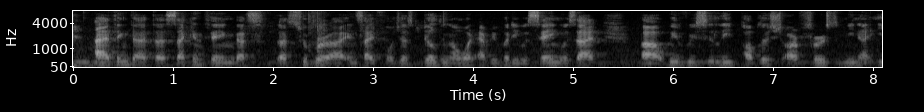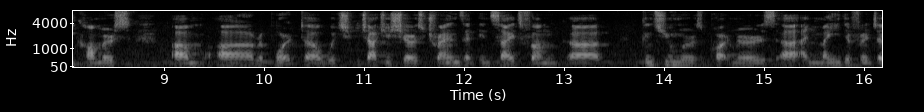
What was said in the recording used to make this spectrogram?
And I think that the second thing that's that's super uh, insightful, just building on what everybody was saying, was that uh, we've recently published our first MENA e-commerce um, report, which which actually shares trends and insights from consumers, partners, uh, and many different uh,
